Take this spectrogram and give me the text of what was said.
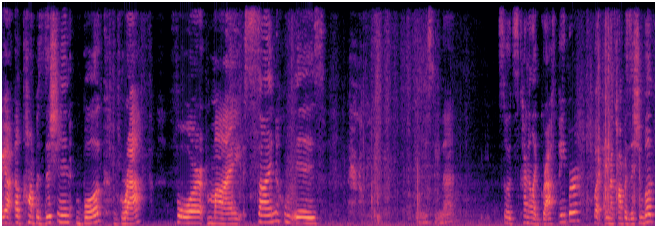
I got a composition book graph for my son who is, I don't know, have you seen that? So it's kind of like graph paper, but in a composition book.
